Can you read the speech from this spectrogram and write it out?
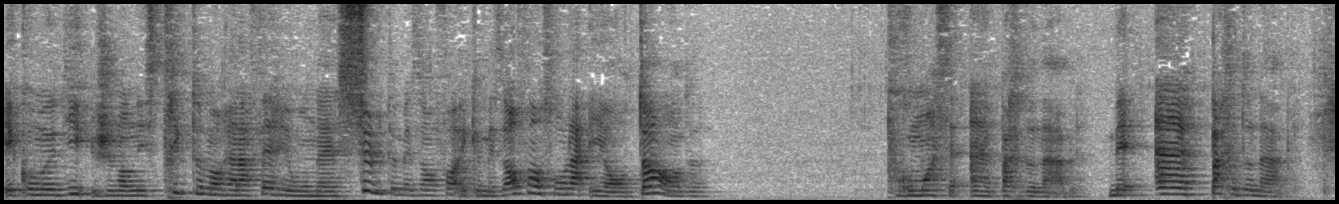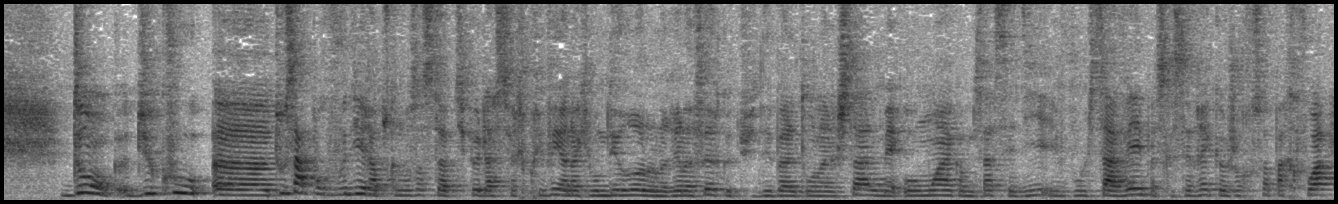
et qu'on me dit je n'en ai strictement rien à faire et où on insulte mes enfants et que mes enfants sont là et entendent, pour moi c'est impardonnable, mais impardonnable. Donc du coup euh, tout ça pour vous dire, hein, parce que bon ça c'est un petit peu de la sphère privée, il y en a qui vont me dire oh j'en ai rien à faire que tu déballes ton linge sale mais au moins comme ça c'est dit et vous le savez parce que c'est vrai que je reçois parfois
